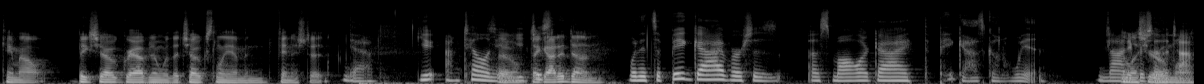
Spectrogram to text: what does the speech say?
came out. Big Show grabbed him with a choke slam and finished it. Yeah. You, I'm telling So you, you they just got it done. when it's a big guy versus a smaller guy, the big guy's gonna win. Ninety Unless percent of the time.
